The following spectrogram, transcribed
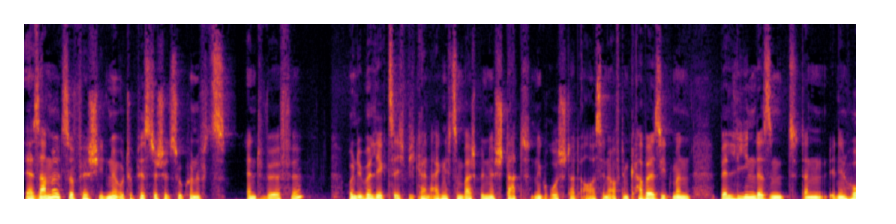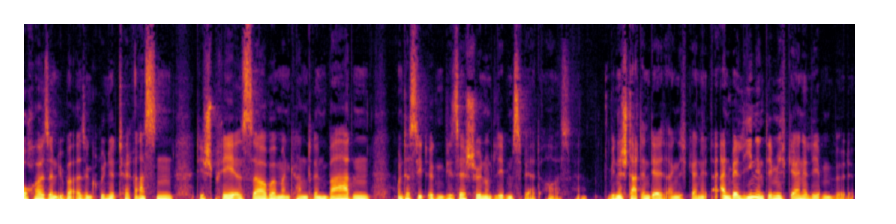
er sammelt so verschiedene utopistische Zukunftsentwürfe und überlegt sich, wie kann eigentlich zum Beispiel eine Stadt, eine Großstadt aussehen. Auf dem Cover sieht man Berlin, da sind dann in den Hochhäusern überall so grüne Terrassen, die Spree ist sauber, man kann drin baden und das sieht irgendwie sehr schön und lebenswert aus. Wie eine Stadt, in der ich eigentlich gerne, ein Berlin, in dem ich gerne leben würde.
